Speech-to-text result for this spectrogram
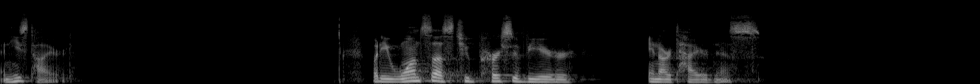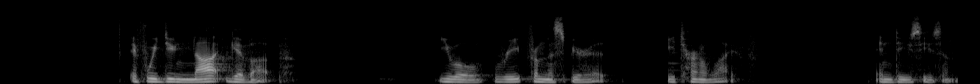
And he's tired. But he wants us to persevere in our tiredness. If we do not give up, you will reap from the Spirit eternal life in due season.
